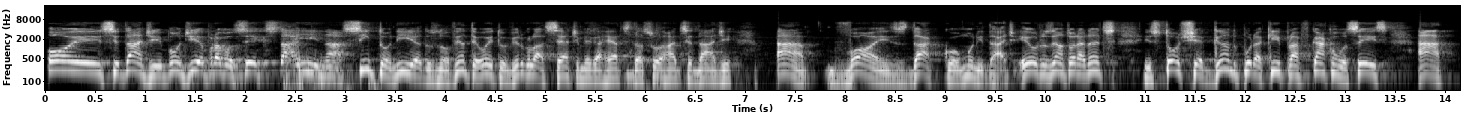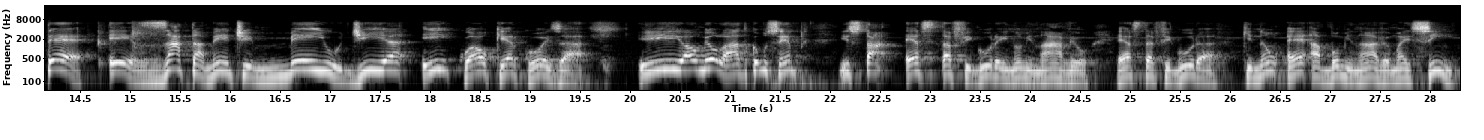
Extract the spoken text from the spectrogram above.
Oi, cidade, bom dia para você que está aí na sintonia dos 98,7 MHz da sua Rádio Cidade, a voz da comunidade. Eu, José Antônio Arantes, estou chegando por aqui para ficar com vocês até exatamente meio-dia e qualquer coisa. E ao meu lado, como sempre, está esta figura inominável, esta figura que não é abominável, mas sim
